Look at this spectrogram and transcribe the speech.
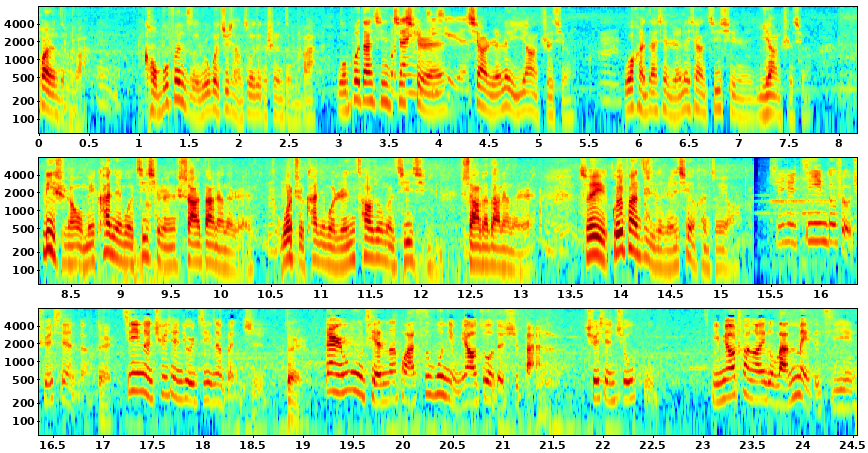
坏人怎么办？嗯恐怖分子如果就想做这个事情怎么办？我不担心机器人像人类一样执行，嗯我很担心人类像机器人一样执行。历史上我没看见过机器人杀大量的人，嗯我只看见过人操纵的机器杀了大量的人，所以规范自己的人性很重要。其实基因都是有缺陷的，对基因的缺陷就是基因的本质。对，但是目前的话，似乎你们要做的是把缺陷修复，你们要创造一个完美的基因。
